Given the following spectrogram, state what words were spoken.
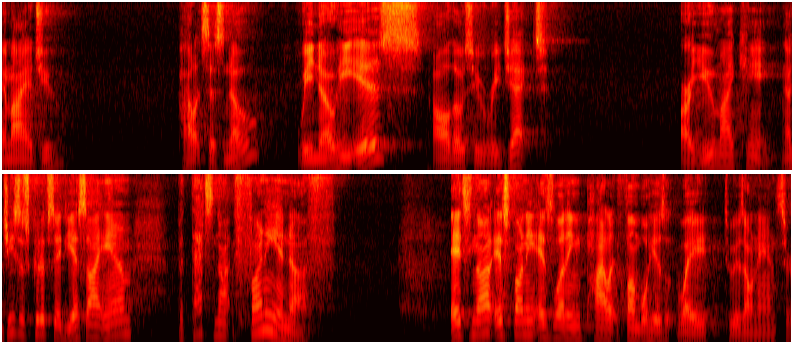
Am I a Jew? Pilate says, No. We know he is. All those who reject, Are you my king? Now, Jesus could have said, Yes, I am, but that's not funny enough. It's not as funny as letting Pilate fumble his way to his own answer.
